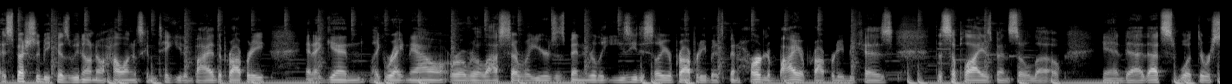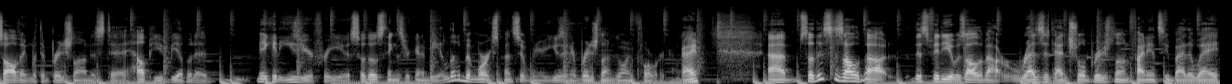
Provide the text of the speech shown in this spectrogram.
especially because we don't know how long it's going to take you to buy the property. And again, like right now or over the last several years, it's been really easy to sell your property, but it's been hard to buy a property because the supply has been so low. And uh, that's what they were solving with the bridge loan is to help you be able to make it easier for you. So those things are going to be a little bit more expensive when you're using a bridge loan going forward. Okay. Um, so this is all about, this video is all about residential bridge loan financing, by the way.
